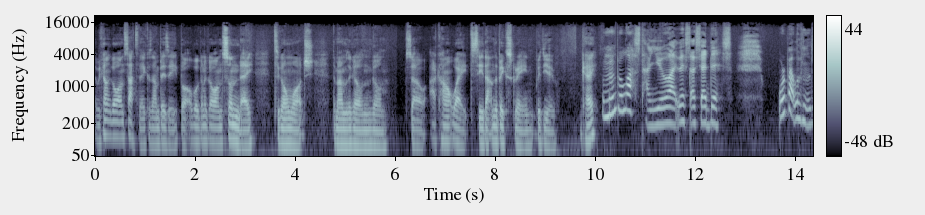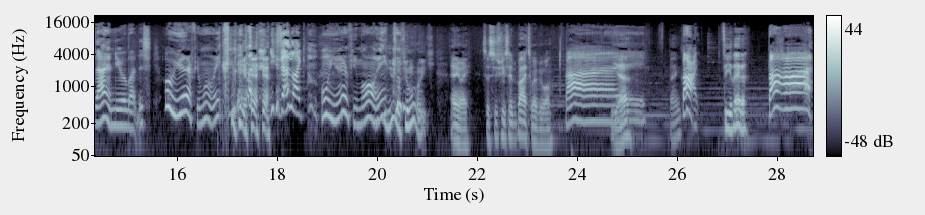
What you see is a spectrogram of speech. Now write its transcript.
We can't go on Saturday because I'm busy, but we're going to go on Sunday to go and watch The Man with the Golden Gun. So I can't wait to see that on the big screen with you. Okay? Remember last time you were like this? I said this. What about Love and Die? And you were like this. Oh yeah, if you like. you sound like, oh yeah, if you like. Yeah, if you like. Anyway, so should we say goodbye to everyone? Bye. Yeah. Thanks. Bye. See you later. Bye.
